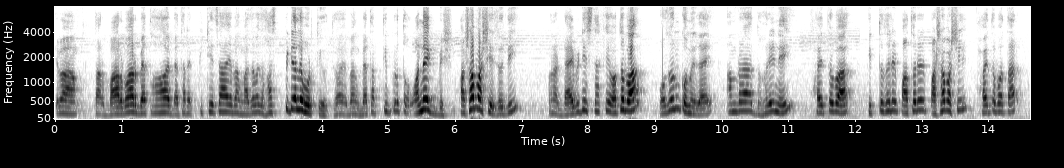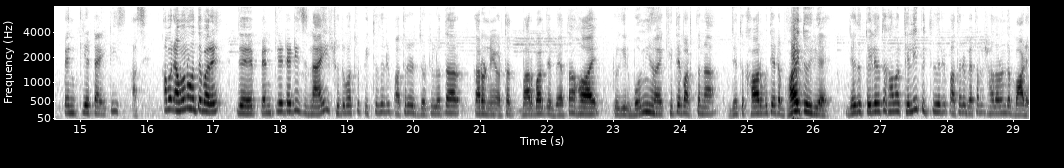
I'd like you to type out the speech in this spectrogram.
এবং তার বারবার ব্যথা হয়, ব্যথাটা পিঠে যায় এবং মাঝে মাঝে হসপিটালে ভর্তি হতে হয় এবং ব্যথার তীব্রতা অনেক বেশি। পাশাপাশি যদি ওনার ডায়াবেটিস থাকে অথবা ওজন কমে যায়, আমরা ধরে নেই, হয়তোবা পিত্তথলির পাথরের পাশাপাশি হয়তোবা তার প্যানক্রিয়াটাইটিস আছে। আবার এমনও হতে পারে যে প্যানক্রিয়াটাইটিস নাই, শুধুমাত্র পিত্তথলির পাথরের জটিলতার কারণে, অর্থাৎ বারবার যে ব্যথা হয়, রোগীর বমি হয়, খেতে পারতো না, যেহেতু খাওয়ার প্রতি একটা ভয় তৈরি হয়, যেহেতু তৈলাক্ত খাবার খেলেই পিত্তথলির পাথরের ব্যথাটা সাধারণত বাড়ে,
